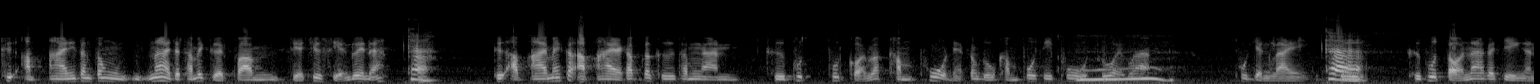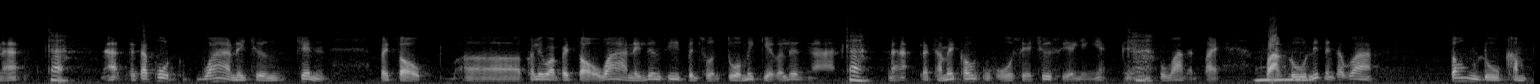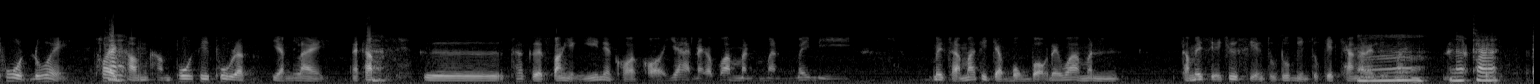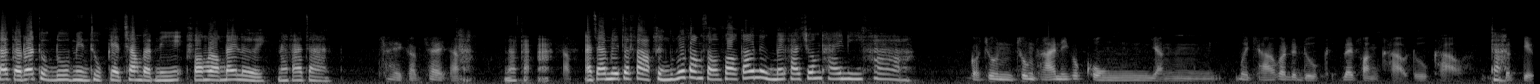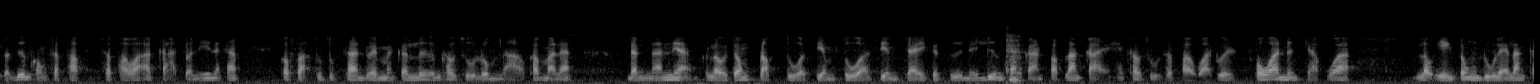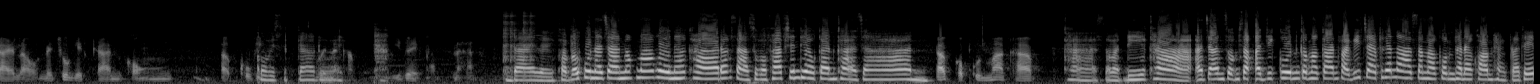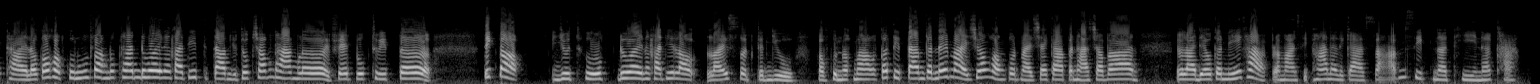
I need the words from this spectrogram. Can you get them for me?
คืออับอายนี่ต้องต้องน่าจะทำให้เกิดความเสียชื่อเสียงด้วยนะค่ะ คืออับอายไหมก็อับอายครับ ก็คือทำงาน คือพูดพูดก่อนว่าคำพูดเนี่ยต้องดูคำพูดที่พูดด้วยว่าอืมพูดอย่างไรค่ะอคือพูดต่อหน้าก็จริงอะนะค่ะนะแต่ถ้าพูดว่าในเชิง เช่น ไปต่อเอ่อเขาเรียกว่าไปต่อว่าในเรื่องที่เป็นส่วนตัวไม่เกี่ยวกับเรื่องงานค่ะนะฮะและทำให้เขาโอ้โหเสียชื่อเสียงอย่างเงี้ยอย่างนี้ค่ะก็ว่ากันไป ฝากดูนิดนึงครับว่า ต้องดูคำพูดด้วยถ้อยคำคำพูดที่พูดอย่างไรนะครับ ค่ะคือถ้าเกิดฟังอย่างนี้เนี่ยขอขออนุญาตนะครับ ว่ามันมันไม่มี ไม่สามารถที่จะบ่งบอกได้ว่ามันทำให้เสียชื่อเสียงถูกดูหมิ่นถูกเกลียดชังอะไรหรือไม่อ่านะนะครัคะบถ้าเกิดว่าถูกดูหมิ่นถูกเกลียดชังแบบนี้ ฟ้องร้องได้เลยนะคะอาจารย์ ใช่ครับใช่ครับค่ะนะคะอะครับอาจารย์มีจะฝากถึงคุณผู้ฟังสฟ91ไหมคะช่วงท้ายนี้ค่ะ ก็ช่วงช่วงท้ายนี้ก็คงอย่างเมื่อเช้าก็ได้ดูได้ฟังข่าวดูข่าวค่ะก็เกี่ยวกับเรื่องของสภาพสภาวะอากาศตอนนี้นะครับ ก็ฝากทุกๆท่านด้วยมันก็เริ่มเข้าสู่ลมหนาวเข้ามาแล้ว ดังนั้นเนี่ยเราต้องปรับตัวเตรียมตัวเตรียมใจก็คือในเรื่องของค่ะการปรับร่างกายให้เข้าสู่สภาวะด้วย เพราะว่าเนื่องจากว่าเราเองต้องดูแลร่างกายเราในช่วงเหตุการณ์ของเอ่อโควิดโควิด -19 ด้วยนะครับอค่ะย่างนี้ด้วยครับนะฮะได้เลย ขอบพระคุณอาจารย์มาก ๆ เลยนะคะ รักษาสุขภาพเช่นเดียวกันค่ะอาจารย์ ครับ ขอบคุณมากครับ ค่ะ สวัสดีค่ะ อาจารย์สมศักดิ์อจิกุล กรรมการฝ่ายวิจัยพัฒนาสมาคมทนายความแห่งประเทศไทย แล้วก็ขอบคุณผู้ฟังทุกท่านด้วยนะคะ ที่ติดตามอยู่ทุกช่องทางเลย Facebook Twitter TikTok YouTube ด้วยนะคะ ที่เราไลฟ์สดกันอยู่ ขอบคุณมาก ๆ แล้วก็ติดตามกันได้ใหม่ช่วงของกฎหมายชายการปัญหาชาวบ้าน เวลาเดียวกันนี้ค่ะ ประมาณ 15นาฬิกา30นาทีนะคะ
